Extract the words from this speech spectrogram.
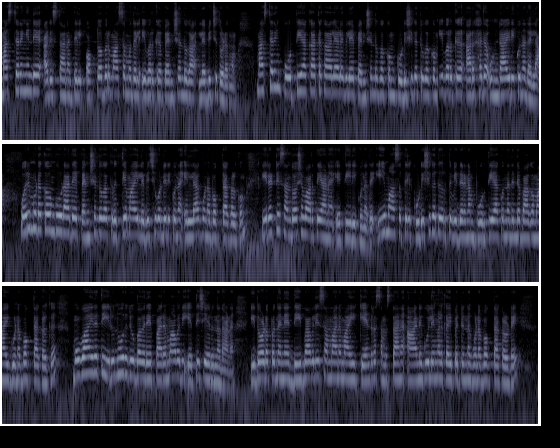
മസ്റ്ററിംഗിന്റെ അടിസ്ഥാനത്തിൽ ഒക്ടോബർ മാസം മുതൽ ഇവർക്ക് പെൻഷൻ തുക ലഭിച്ചു തുടങ്ങും. മസ്റ്ററിംഗ് പൂർത്തിയാക്കാത്ത കാലയളവിലെ പെൻഷൻ തുകക്കും കുടിശ്ശിക തുകക്കും ഇവർക്ക് അർഹത ഉണ്ടായിരിക്കുന്നതല്ല. ഒരു മുടക്കവും കൂടാതെ പെൻഷൻ തുക കൃത്യമായി ലഭിച്ചുകൊണ്ടിരിക്കുന്ന എല്ലാ ഗുണഭോക്താക്കൾക്കും ഇരട്ടി സന്തോഷ വാർത്തയാണ് എത്തിയിരിക്കുന്നത്. ഈ മാസത്തിൽ കുടിശ്ശിക തീർത്ത് വിതരണം പൂർത്തിയാക്കുന്നതിന്റെ ഭാഗമായി ഗുണഭോക്താക്കൾക്ക് മൂവായിരത്തി ഇരുന്നൂറ് രൂപ വരെ പരമാവധി എത്തിച്ചേരുന്നതാണ്. ഇതോടൊപ്പം തന്നെ ദീപാവലി സമ്മാനമായി കേന്ദ്ര സംസ്ഥാന ആനുകൂല്യങ്ങൾ കൈപ്പറ്റുന്ന ഗുണഭോക്താക്കളുടെ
